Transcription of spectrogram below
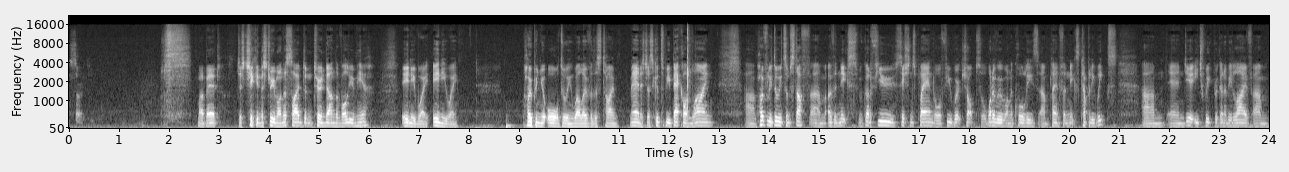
sorry. My bad. Just checking the stream on this side. Didn't turn down the volume here. Anyway, anyway. Hoping you're all doing well over this time. Man, it's just good to be back online. Um, hopefully doing some stuff um, over next. We've got a few sessions planned or a few workshops or whatever we want to call these um, planned for the next couple of weeks. Um, and yeah, each week we're going to be live um,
